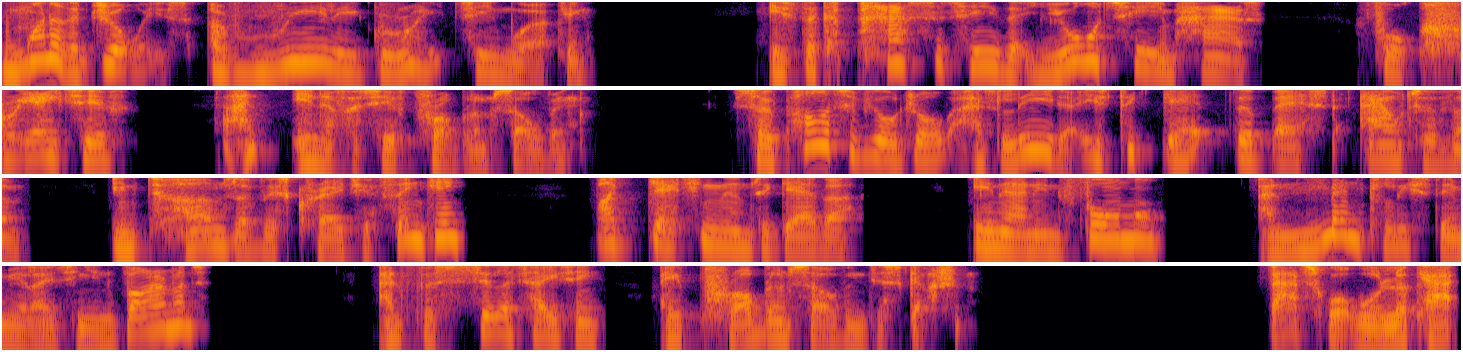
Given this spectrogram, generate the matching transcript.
One of the joys of really great team working is the capacity that your team has for creative and innovative problem solving. So, part of your job as leader is to get the best out of them in terms of this creative thinking by getting them together in an informal and mentally stimulating environment and facilitating a problem solving discussion. That's what we'll look at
